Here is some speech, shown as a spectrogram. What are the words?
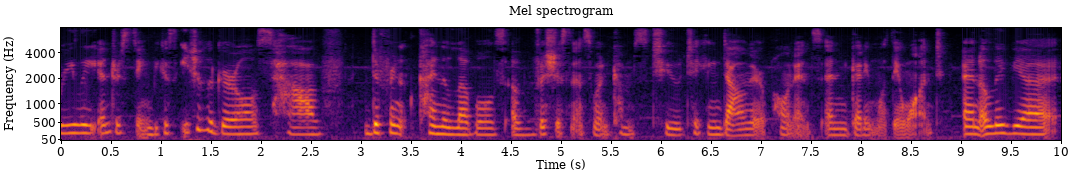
really interesting because each of the girls have different kind of levels of viciousness when it comes to taking down their opponents and getting what they want. And Olivia,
